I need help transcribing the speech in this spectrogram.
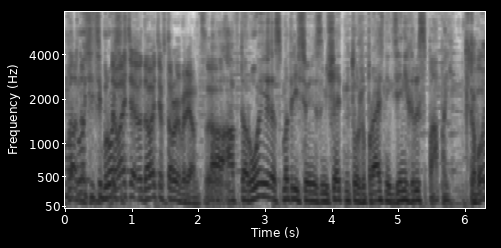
ладно. Поматросить и бросить. Давайте, давайте второй вариант. А, а второй, э, смотри, сегодня замечательный тоже праздник, день игры с папой. Кого?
